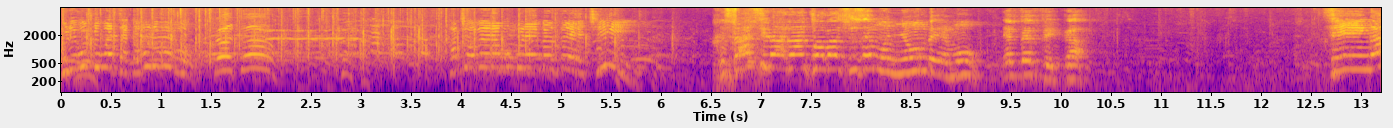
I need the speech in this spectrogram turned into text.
Buli buddu bwattaka bulimu bo. Kati obeera mukulembeze eki kusaasira abantu abasuze mu nyumba emu nefefeka singa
